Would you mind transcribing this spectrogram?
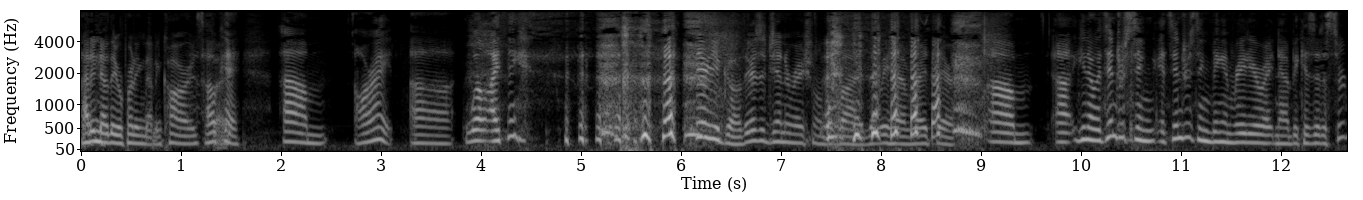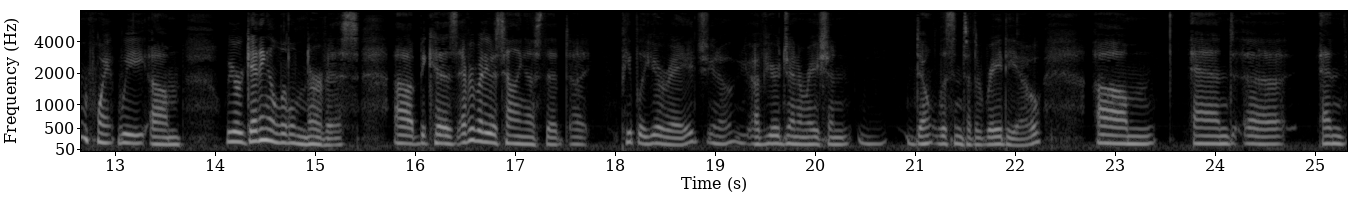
I didn't know they were putting that in cars. Okay. Um, all right. Uh, well, I think there you go. There's a generational divide that we have right there. Um, uh, you know, it's interesting. It's interesting being in radio right now because at a certain point we um, we were getting a little nervous uh, because everybody was telling us that uh, people your age, you know, of your generation, don't listen to the radio, um, and uh, and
